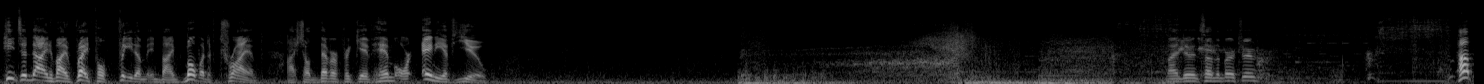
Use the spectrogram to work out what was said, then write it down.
He denied my rightful freedom in my moment of triumph. I shall never forgive him or any of you. Am I doing something, Bertrude? Hop!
